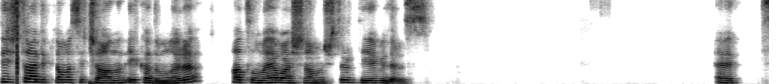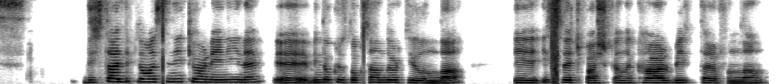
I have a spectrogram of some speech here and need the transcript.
dijital diplomasi çağının ilk adımları atılmaya başlanmıştır diyebiliriz. Evet, dijital diplomasinin ilk örneğini yine e, 1994 yılında e, İsveç Başkanı Carl Bildt tarafından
